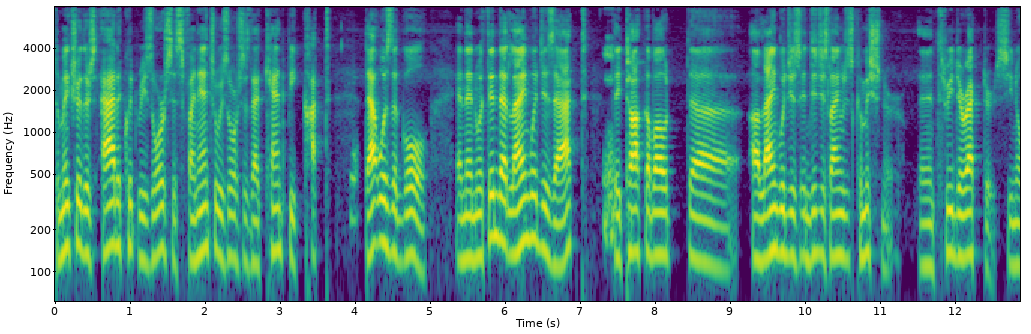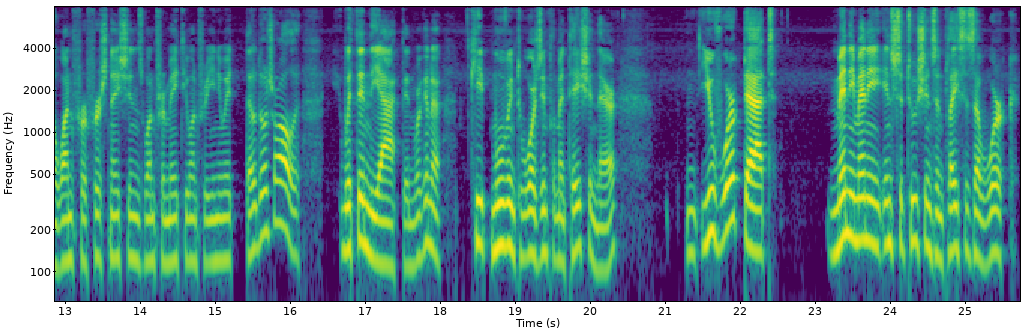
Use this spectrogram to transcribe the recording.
to make sure there's adequate resources, financial resources that can't be cut. Yeah. That was the goal. And then within that Languages Act, they talk about uh, a languages, Indigenous Languages Commissioner, and three directors. You know, one for First Nations, one for Métis, one for Inuit. Those are all within the act, and we're going to keep moving towards implementation there. You've worked at many, many institutions and places of work.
